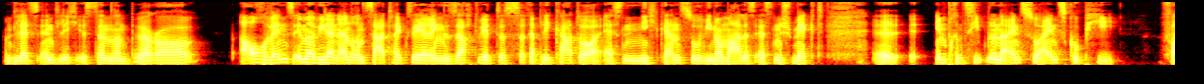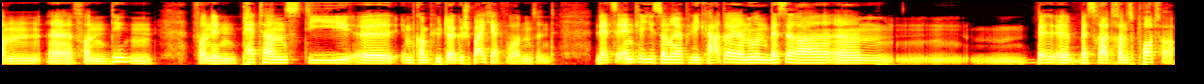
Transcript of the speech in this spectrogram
und letztendlich ist dann so ein Burger auch wenn es immer wieder in anderen Star Trek Serien gesagt wird, dass Replikator Essen nicht ganz so wie normales Essen schmeckt, äh, im Prinzip nur eine 1 zu 1 Kopie von äh, von den von den Patterns, die äh, im Computer gespeichert worden sind. Letztendlich ist so ein Replikator ja nur ein besserer ähm, be äh, besserer Transporter,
